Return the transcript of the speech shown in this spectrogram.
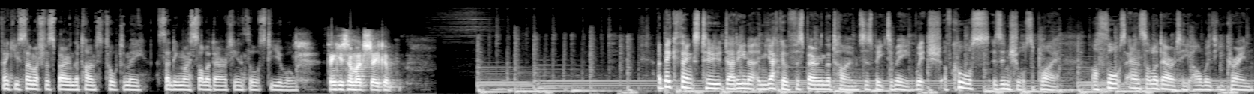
thank you so much for sparing the time to talk to me. Sending my solidarity and thoughts to you all. Thank you so much, Jacob. A big thanks to Darina and Jakob for sparing the time to speak to me, which, of course, is in short supply. Our thoughts and solidarity are with Ukraine.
